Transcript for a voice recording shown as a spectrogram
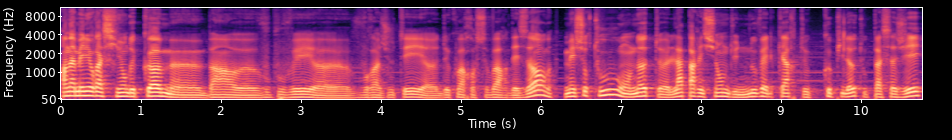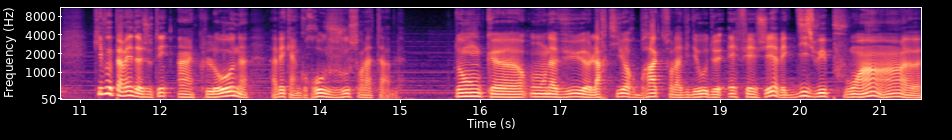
En amélioration de com, euh, ben, euh, vous pouvez euh, vous rajouter de quoi recevoir des ordres, mais surtout on note l'apparition d'une nouvelle carte copilote ou passager qui vous permet d'ajouter un clone avec un gros joug sur la table. Donc euh, on a vu euh, l'artilleur Braque sur la vidéo de FFG avec 18 points,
